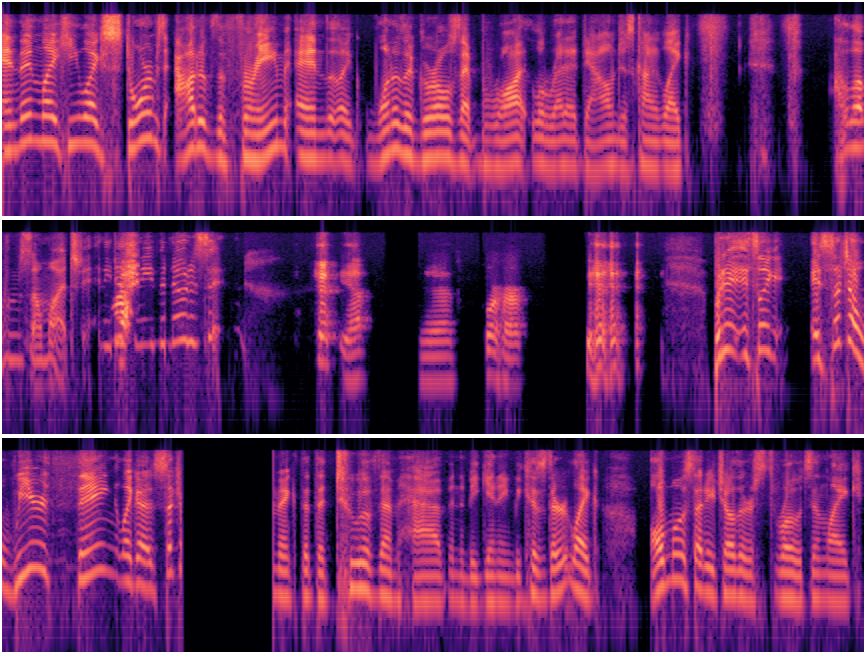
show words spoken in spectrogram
And then like he like storms out of the frame and like one of the girls that brought Loretta down just kind of like I love him so much and he doesn't even notice it. yeah, yeah, for her. But it, it's like it's such a weird thing, like a such a dynamic that the two of them have in the beginning because they're like almost at each other's throats and like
